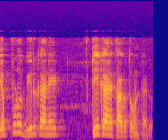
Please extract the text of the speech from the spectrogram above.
ఎప్పుడూ బీరు కానీ టీ కానీ తాగుతూ ఉంటాడు.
